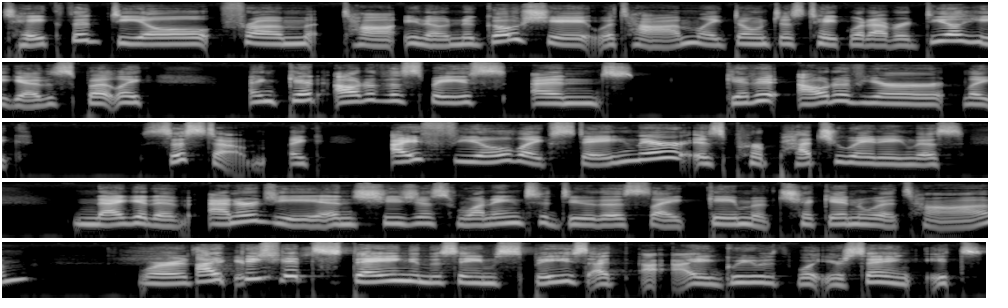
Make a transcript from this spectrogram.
take the deal from Tom, you know, negotiate with Tom. Like, don't just take whatever deal he gives, but like, and get out of the space and get it out of your like system. Like, I feel like staying there is perpetuating this negative energy and she's just wanting to do this like game of chicken with Tom where it's I like think it's staying in the same space. I, I agree with what you're saying. It's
